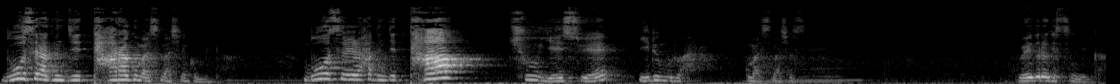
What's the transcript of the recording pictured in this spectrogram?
무엇을 하든지 다라고 말씀하시는 겁니다. 무엇을 하든지 다 주 예수의 이름으로 하라고 말씀하셨어요. 왜 그러겠습니까?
